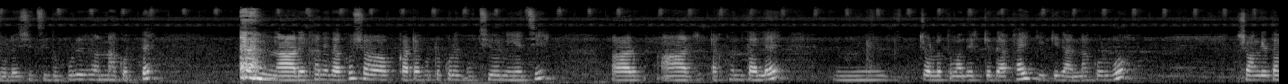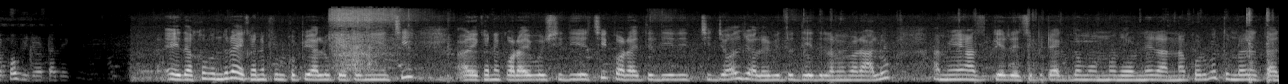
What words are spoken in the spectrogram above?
চলে এসেছি দুপুরে রান্না করতে। আর এখানে দেখো সব কাটাকুটো করে গুছিয়েও নিয়েছি। আর আর এখন তাহলে চলো তোমাদেরকে দেখাই কি কি রান্না করব। সঙ্গে থাকো, ভিডিওটা দেখ। এই দেখো বন্ধুরা, এখানে ফুলকপি, আলু কেটে নিয়েছি। আর এখানে কড়াই বসিয়ে দিয়েছি। কড়াইতে দিয়ে দিচ্ছি জল, জলের ভিতর দিয়ে দিলাম এবার আলু। আমি আজকের রেসিপিটা একদম অন্য ধরনের রান্না করব। তোমরা তার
